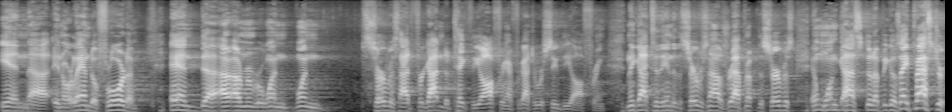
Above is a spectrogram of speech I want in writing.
in, uh, in Orlando, Florida. And uh, I, I remember one, one service, I'd forgotten to take the offering. I forgot to receive the offering. And they got to the end of the service, and I was wrapping up the service, and one guy stood up. He goes, Hey, Pastor,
